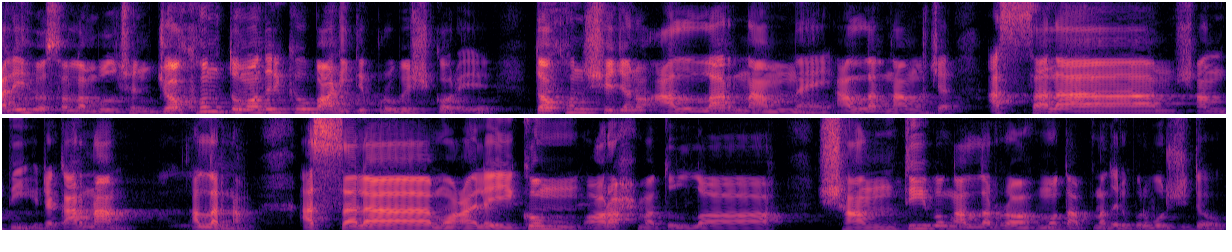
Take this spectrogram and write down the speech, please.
আলী আসাল্লাম বলছেন, যখন তোমাদের কেউ বাড়িতে প্রবেশ করে, তখন সে যেন আল্লাহর নাম নেয়। আল্লাহর নাম হচ্ছে আসসালাম শান্তি। এটা কার নাম? আল্লাহর নাম। আসসালাম আলাইকুম আরহামাতুল্লাহ শান্তি এবং আল্লাহর রহমত আপনাদের উপর বর্ষিত হোক।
